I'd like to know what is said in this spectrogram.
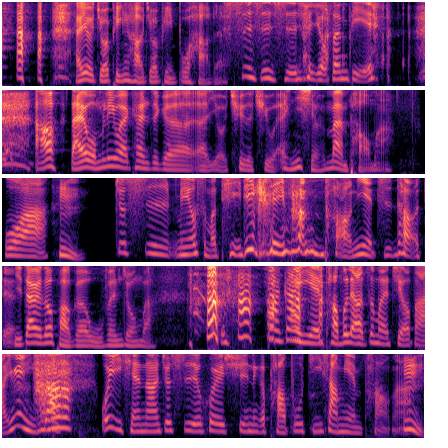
还有酒品好、酒品不好的，是是是有分别。好，来我们另外看这个呃有趣的趣闻。哎，你喜欢慢跑吗？我啊，嗯，就是没有什么体力可以慢跑，你也知道的。你大概都跑个五分钟吧，大概也跑不了这么久吧，因为你知道，我以前呢就是会去那个跑步机上面跑嘛，嗯，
